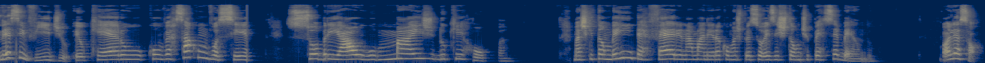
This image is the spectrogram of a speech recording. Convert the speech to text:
Nesse vídeo eu quero conversar com você sobre algo mais do que roupa, mas que também interfere na maneira como as pessoas estão te percebendo. Olha só.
